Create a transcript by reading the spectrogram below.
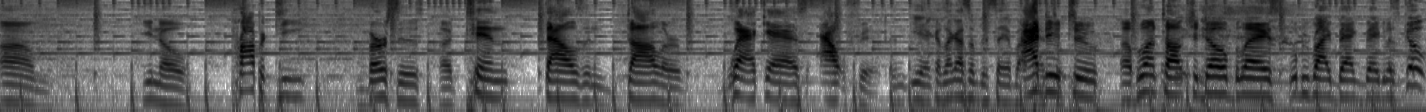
um, you know property versus a ten thousand dollar whack ass outfit. Yeah, because I got something to say about. I that do too. too. Uh, Blunt Talk, Shadow Blaze. We'll be right back, baby. Let's go.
